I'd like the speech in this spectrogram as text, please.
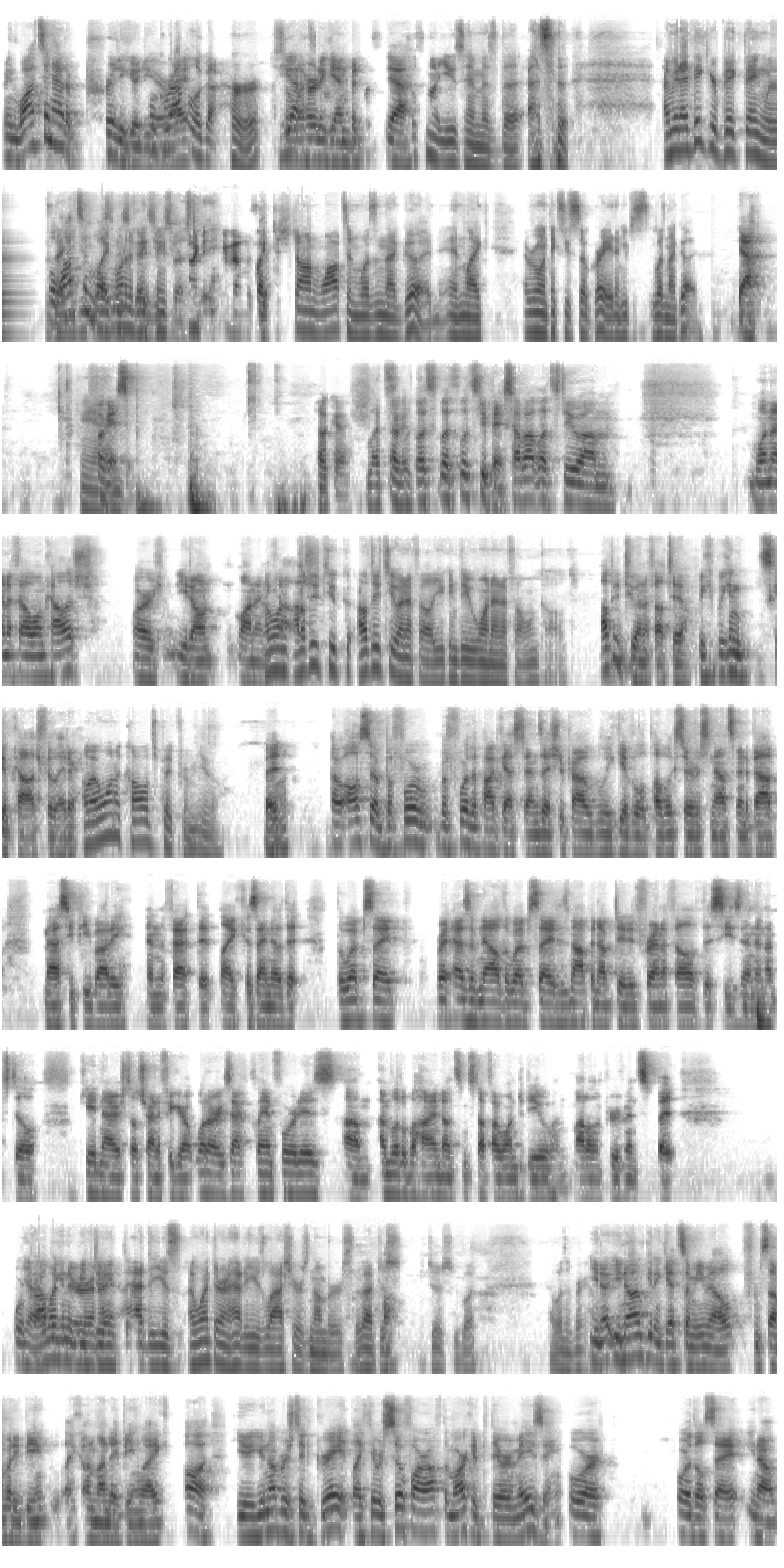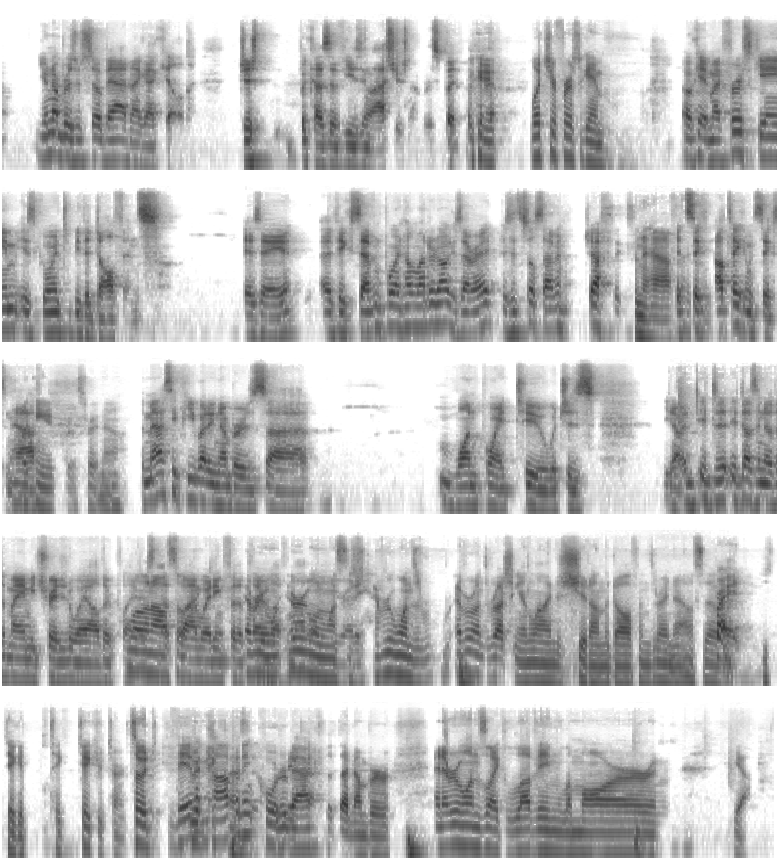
I mean, Watson had a pretty good well, year, right? Garoppolo got hurt. He got hurt again, but yeah. let's not use him as the as the. I mean, I think your big thing was Well, that you- Watson like wasn't one of the big as was things we were supposed to talking about was like Deshaun Watson wasn't that good, and like everyone thinks he's so great, and he just he wasn't that good. Yeah. And- Okay. So, okay. Let's. okay. Let's let's let's do picks. How about let's do um one NFL, one college, or you don't want any? I want. I'll do two. I'll do two NFL. You can do one NFL, one college. I'll do two NFL too. We can- we can skip college for later. Oh, I want a college pick from you. But oh, also before before the podcast ends, I should probably give a little public service announcement about Massey Peabody and the fact that like because I know that the website right as of now the website has not been updated for NFL of this season, and I'm still Kate and I are still trying to figure out what our exact plan for it is. Um, I'm a little behind on some stuff I wanted to do and model improvements, but we're Yeah, probably going to be doing. I had to use. I went there and had to use last year's numbers, so that just just what that wasn't very. you know, you know, I'm going to get some email from somebody being like on Monday, being like, "Oh, you know, your numbers did great. Like they were so far off the market, but they were amazing." Or, or they'll say, "You know, your numbers are so bad, and I got killed just because of using last year's numbers." But okay. What's your first game? okay, my first game is going to be the Dolphins. Is a I think seven point home underdog. Is that right? Is it still seven, Jeff? Six and a half. It's six. I'll take him at six and a I'm looking at CRIS right now. the Massey Peabody number is uh, 1.2, which is, you know, it, it, it doesn't know that Miami traded away all their players. Well, and and that's also, why I'm waiting for the player Everyone, model everyone wants to. Everyone's everyone's rushing in line to shit on the Dolphins right now. So Right. just take it. Take take your turn. So it, They have a competent sense that- it makes quarterback. sense that that number, and everyone's like loving Lamar, and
